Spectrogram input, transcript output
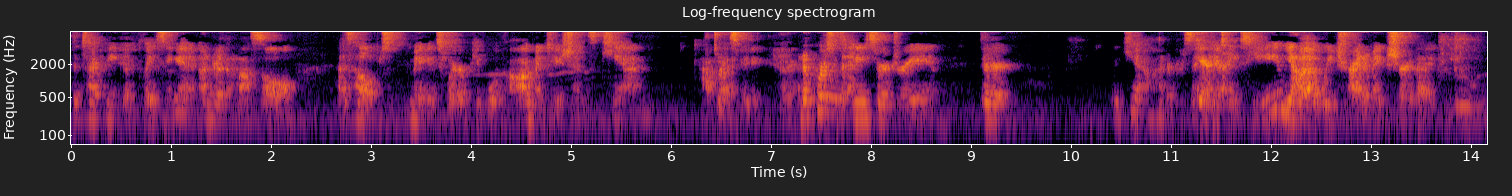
the technique of placing it under the muscle has helped make it to where people with augmentations can have breastfeeding. Okay. And of course, with any surgery, there we can't hundred percent Guarantee. guarantee, Yeah. but we try to make sure that you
